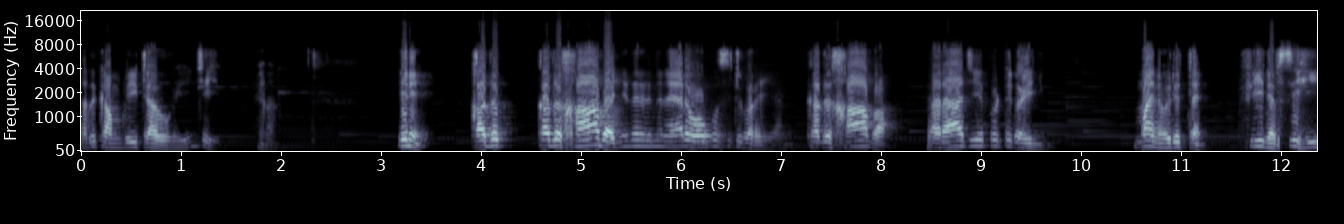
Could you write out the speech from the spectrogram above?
അത് കംപ്ലീറ്റ് ആവുകയും ചെയ്യും എന്നാണ്. ഇനി കത് കത് ഹാബ ഇനി നേരെ ഓപ്പോസിറ്റ് പറയുകയാണ്. കത് ഹാബ പരാജയപ്പെട്ട് കഴിഞ്ഞു. മൻ ഒരുത്തൻ ഫി നഫ്സിഹി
